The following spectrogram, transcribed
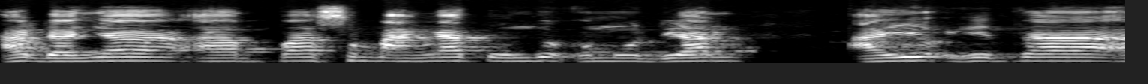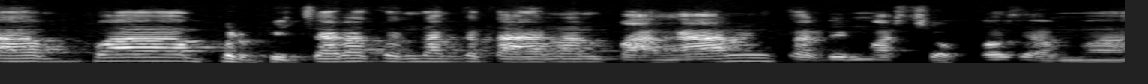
adanya apa semangat untuk kemudian ayo kita apa berbicara tentang ketahanan pangan. Tadi Mas Joko sama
